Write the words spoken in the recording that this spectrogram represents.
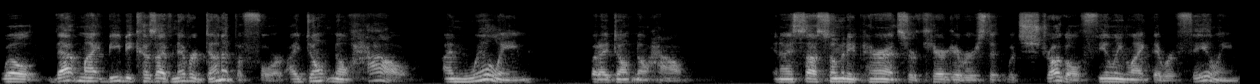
Well, that might be because I've never done it before. I don't know how. I'm willing, but I don't know how. And I saw so many parents or caregivers that would struggle feeling like they were failing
